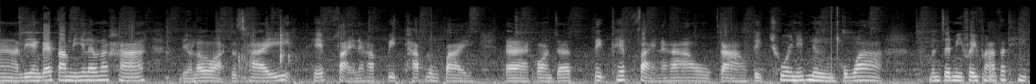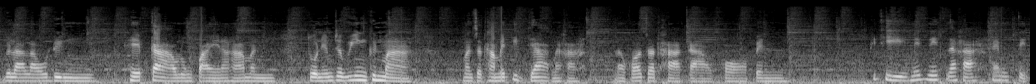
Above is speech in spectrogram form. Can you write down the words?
อ่าเรียงได้ตามนี้แล้วนะคะ เดี๋ยวเราอะจะใช้เทปใสนะคะ ปิดทับลงไป แต่ก่อนจะติดเทปใสนะคะเอากาวติดช่วยนิดนึง เพราะว่ามันจะมีไฟฟ้าสถิตเวลาเราดึงเทปกาวลงไปนะคะ มันตัวนี้มันจะวิ่งขึ้นมา มันจะทำให้ติดยากนะคะ เราก็จะทากาวพอเป็นพิธีนิดๆนะคะ ให้มันติด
